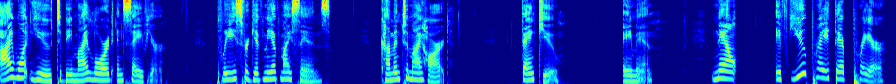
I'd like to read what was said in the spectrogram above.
I want you to be my Lord and Savior. Please forgive me of my sins. Come into my heart. Thank you. Amen. Now, if you prayed their prayer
